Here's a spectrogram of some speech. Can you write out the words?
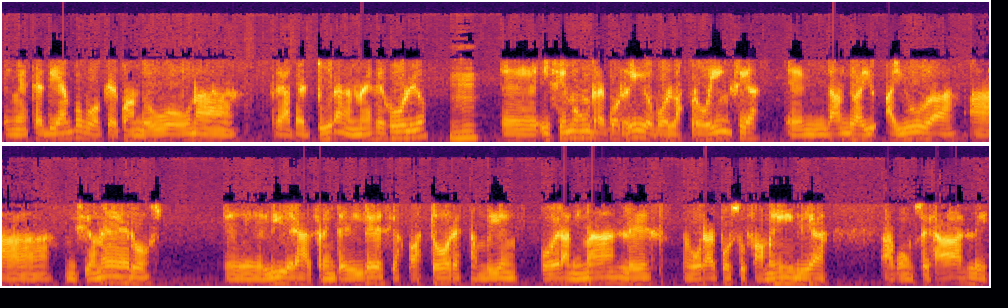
en este tiempo porque cuando hubo una reapertura en el mes de julio, eh, hicimos un recorrido por las provincias dando ayuda a misioneros, eh, líderes al frente de iglesias, pastores también, poder animarles, orar por su familia, aconsejarles.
